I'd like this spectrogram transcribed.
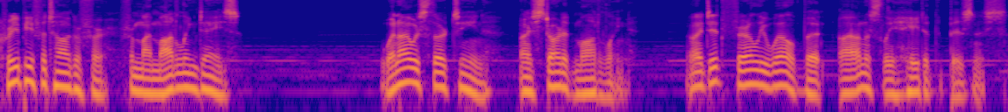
Creepy photographer from my modeling days. When I was 13, I started modeling. I did fairly well, but I honestly hated the business.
